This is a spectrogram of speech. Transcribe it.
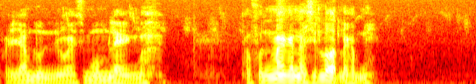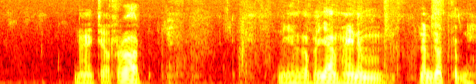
พยายามหลุ่นอยู่ว่าสิมุมแรงมา ถ้าฝนมากกันน่าสิรอดแล้วครับนี่ น่าจะรอด นี่เขาก็พยายามให้น้ำน้ำยศครับนี่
